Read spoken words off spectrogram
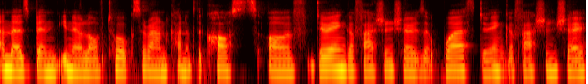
and there's been, you know, a lot of talks around kind of the costs of doing a fashion show. Is it worth doing a fashion show?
